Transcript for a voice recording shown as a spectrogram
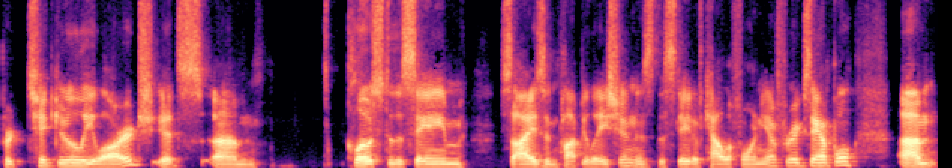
particularly large. It's um, close to the same size and population as the state of California, for example. Um,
